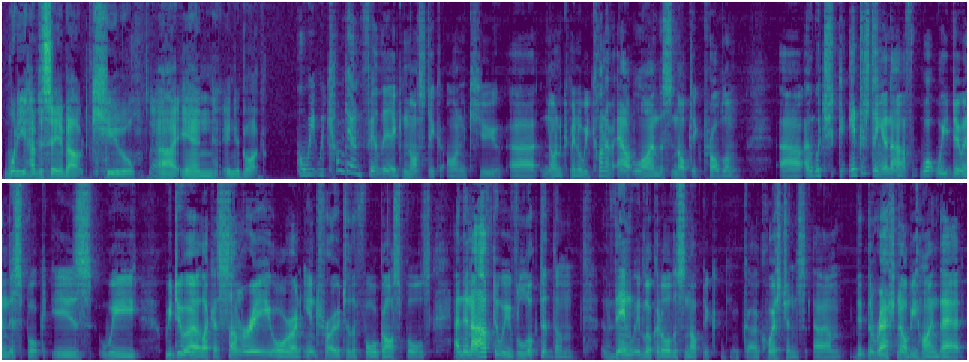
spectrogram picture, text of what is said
what do you have to say about Q uh, in in your book? Oh, we, we come down fairly agnostic on Q, uh, non-committal. We kind of outline the synoptic problem, uh, and which, interesting enough, what we do in this book is we we do a like a summary or an intro to the four Gospels, and then after we've looked at them, then we look at all the synoptic uh, questions. Um, the, the rationale behind that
